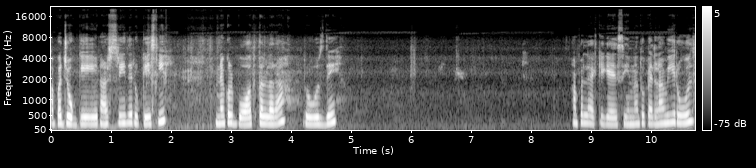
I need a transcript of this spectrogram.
ਆਪਾਂ ਜੋਗੇ ਨਰਸਰੀ ਤੇ ਰੁਕੇ ਸੀ। ਇਹਨਾਂ ਕੋਲ ਬਹੁਤ ਕਲਰ ਆ ਰੋਜ਼ ਦੇ। ਆਪਾਂ ਲੈ ਕੇ ਗਏ ਸੀ ਇਹਨਾਂ ਤੋਂ ਪਹਿਲਾਂ ਵੀ ਰੋਜ਼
